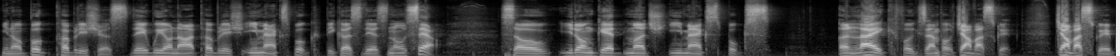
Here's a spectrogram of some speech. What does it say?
you know, book publishers. They will not publish Emacs book because there's no sale. So you don't get much Emacs books. Unlike, for example, JavaScript. JavaScript,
